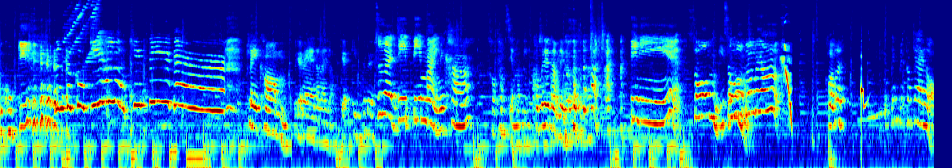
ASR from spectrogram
คือคุกกี้ มันคือคุกกี้ฮัลโหลคิตตี้แก Playcom แบรนด์อะไรเหรอ แกะกินก็เลย สวัสดีปีใหม่นะคะ เขาทำเสียงแบบนี้ปะเขาไม่ได้ทำอย่างนั้นปีนี้ ส้ม พี่ส้ส้มมมากเลยอะ ขอหน่อยเป็นเป็น กาแฟเหรอ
